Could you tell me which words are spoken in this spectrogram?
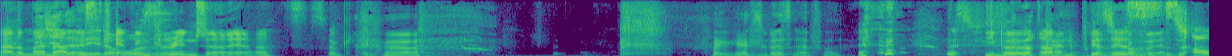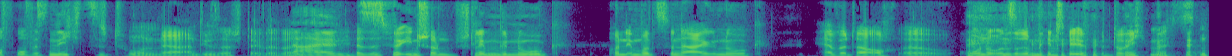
Hallo, mein ich Name ist Kevin Cringer. Ja, ist okay. Vergessen wir es einfach. Liebe Hörer, bitte ist es ein Aufruf, es nicht zu tun ja, an dieser Stelle. Nein. Es ist für ihn schon schlimm genug und emotional genug. Er wird da auch äh, ohne unsere Mithilfe durch müssen.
